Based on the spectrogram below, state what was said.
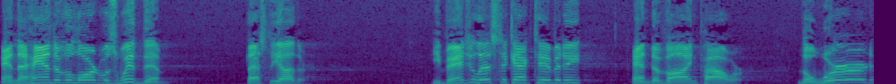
and the hand of the Lord was with them. That's the other. Evangelistic activity and divine power. The Word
